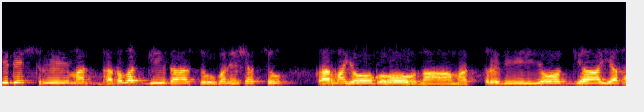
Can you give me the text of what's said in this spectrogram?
इति श्रीमद्भगवद्गीतासु उपनिषत्सु कर्मयोगो नाम तृतीयोऽध्यायः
